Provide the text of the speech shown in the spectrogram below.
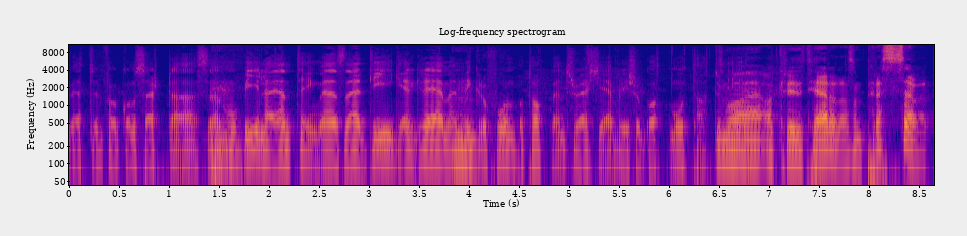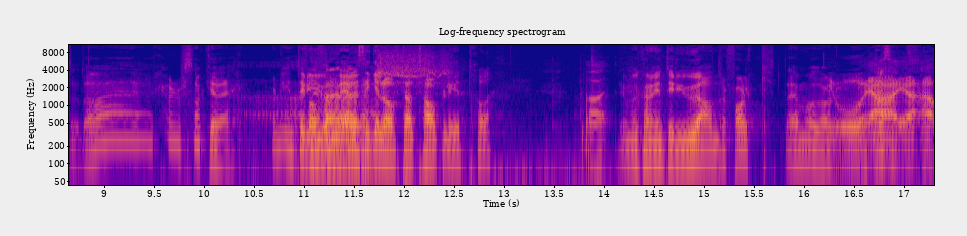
vet du, på konserter. Så mobil er én ting, men en sånn diger greie med en mikrofon på toppen tror jeg ikke blir så godt mottatt. Du må akkreditere deg som presse, vet du. Da kan du snakke vei. Kan du Får intervjue fremdeles deg. ikke lov til å ta opp lyd, tror jeg. Nei. Jo, men du kan jo intervjue andre folk. Det må du holde. Jo, ja, ja, jeg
